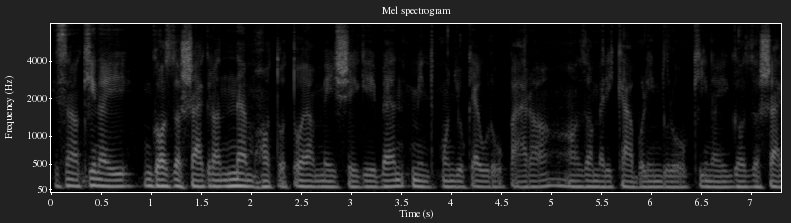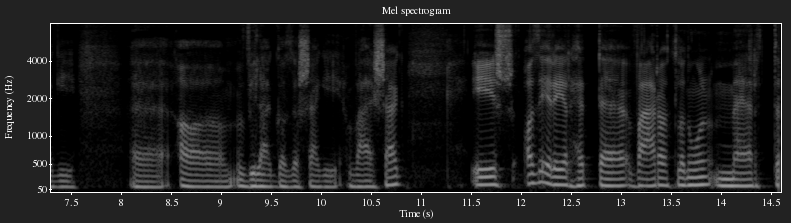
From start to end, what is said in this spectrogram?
hiszen a kínai gazdaságra nem hatott olyan mélységében, mint mondjuk Európára az Amerikából induló kínai gazdasági, eh, a világgazdasági válság. És azért érhette váratlanul, mert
